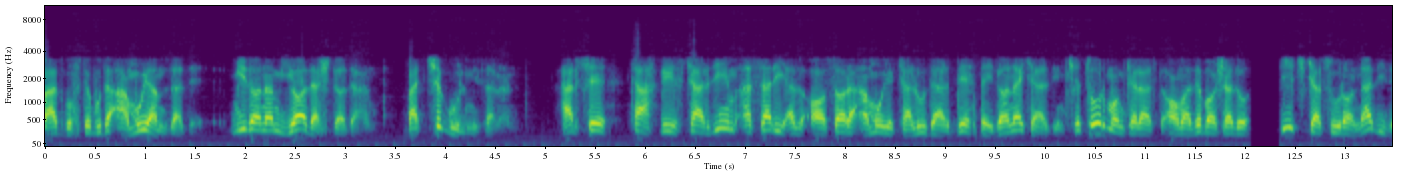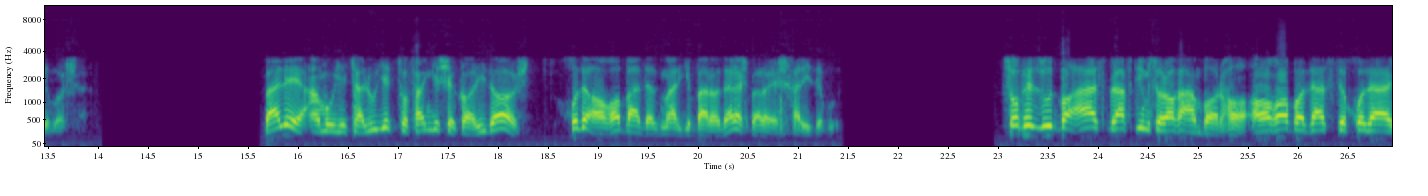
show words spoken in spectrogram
بعد گفته بوده عمویم زده. می‌دانم یادش دادند. بچه گول می‌زنند؟ هرچه تحقیق کردیم اثری از آثار عموی کلو در ده پیدا نکردیم. چطور ممکن است آمده باشد و هیچ کس او را ندیده باشد؟ بله عموی کلو یک تفنگ شکاری داشت. خود آقا بعد از مرگ برادرش برایش خریده بود. صبح زود با اسب رفتیم سراغ انبارها. آقا با دست خودش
